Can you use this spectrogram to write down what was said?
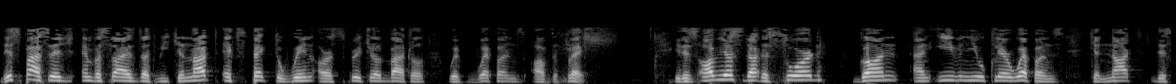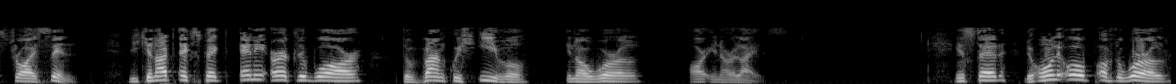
This passage emphasizes that we cannot expect to win our spiritual battle with weapons of the flesh. It is obvious that the sword, gun, and even nuclear weapons cannot destroy sin. We cannot expect any earthly war to vanquish evil in our world or in our lives. Instead, the only hope of the world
